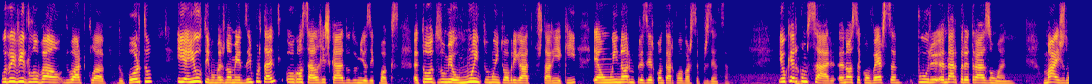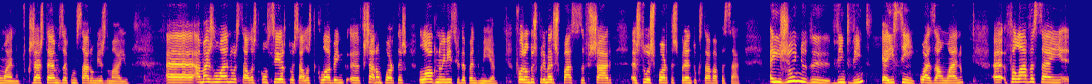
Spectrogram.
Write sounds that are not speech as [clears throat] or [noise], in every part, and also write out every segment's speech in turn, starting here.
O David Lubão, do Art Club do Porto e em último, mas não menos importante, o Gonçalo Riscado do Music Box. A todos o meu muito, muito obrigado por estarem aqui. É um enorme prazer contar com a vossa presença. Eu quero começar a nossa conversa por andar para trás um ano. Mais de um ano, porque já estamos a começar o mês de maio. Uh, há mais de um ano, as salas de concerto, as salas de clubbing uh, fecharam portas logo no início da pandemia. Foram dos primeiros passos a fechar as suas portas perante o que estava a passar. Em junho de 2020, aí sim, quase há um ano, Uh, falava-se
